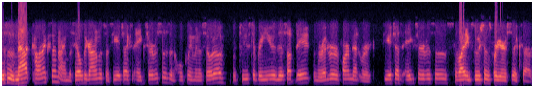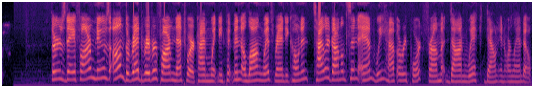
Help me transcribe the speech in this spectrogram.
This is Matt Connickson. I'm the sales agronomist with CHS Ag Services in Oakley, Minnesota. We're pleased to bring you this update from the Red River Farm Network. CHS Ag Services providing solutions for your success. Thursday Farm News on the Red River Farm Network. I'm Whitney Pittman along with Randy Koenen, Tyler Donaldson, and we have a report from Don Wick down in Orlando.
